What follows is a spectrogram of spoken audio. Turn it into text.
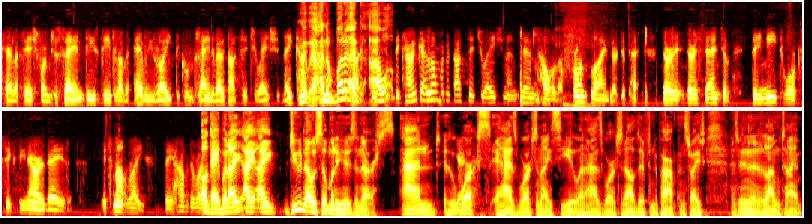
kettle of fish. But I'm just saying these people have every right to complain about that situation. They can't. Get but with I- I- they can't get along with that situation and then told the front line they're, dep- they're they're essential. They need to work 16-hour days. It's not right. They have the right. Okay, but I, I, I do know somebody who's a nurse and who Yeah. works, has worked in ICU and has worked in all the different departments, right? Has been in it a long time.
